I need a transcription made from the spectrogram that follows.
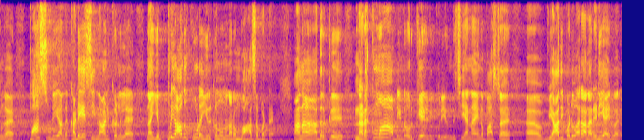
எங்க பாஸ்டருடைய அந்த கடைசி நாட்களில் நான் எப்படியாவது கூட இருக்கணும்னு நான் ரொம்ப ஆசைப்பட்டேன். ஆனால் அதற்கு நடக்குமா அப்படின்ற ஒரு கேள்விக்குறி இருந்துச்சு. ஏன்னா எங்கள் பாஸ்டர் வியாதிப்படுவார் ஆனால் ரெடி ஆயிடுவார்.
